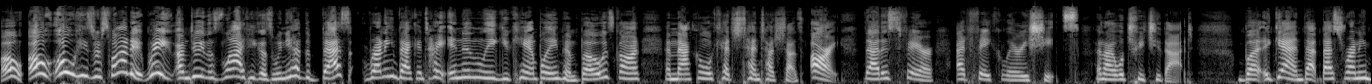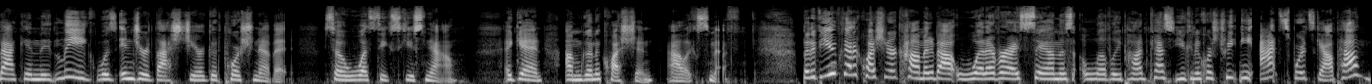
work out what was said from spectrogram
Oh, oh, oh, he's responded. Wait, I'm doing this live. He goes, when you have the best running back and tight end in the league, you can't blame him. Bowe is gone and Maclin will catch 10 touchdowns. All right. That is fair at fake Larry Sheets. And I will treat you that. But again, that best running back in the league was injured last year, a good portion of it. So what's the excuse now? Again, I'm going to question Alex Smith. But if you've got a question or comment about whatever I say on this lovely podcast, you can, of course, tweet me at SportsGalPal.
